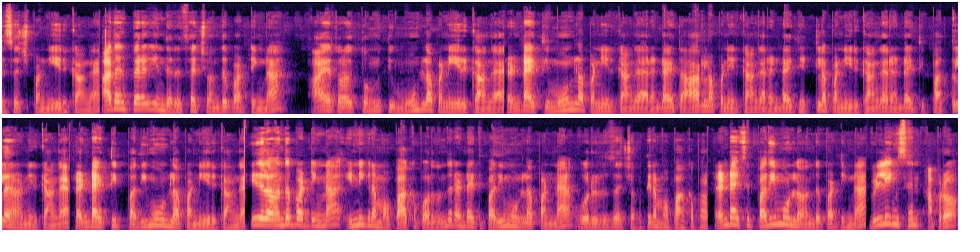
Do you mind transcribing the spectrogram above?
ரிசர்ச் பண்ணியிருக்காங்க. அதன் பிறகு இந்த ரிசர்ச் வந்து பார்த்தீங்கன்னா ஆயிரத்தி தொள்ளாயிரத்தி தொண்ணூற்றி மூணில் பண்ணியிருக்காங்க ரெண்டாயிரத்தி மூணில் பண்ணியிருக்காங்க ரெண்டாயிரத்தி ஆறில் பண்ணியிருக்காங்க ரெண்டாயிரத்தி எட்டில் பண்ணியிருக்காங்க ரெண்டாயிரத்தி பத்தில் பண்ணியிருக்காங்க ரெண்டாயிரத்தி பதிமூணில் பண்ணியிருக்காங்க. இதில் வந்து பார்த்தீங்கன்னா இன்றைக்கி நம்ம பார்க்க போகிறது வந்து ரெண்டாயிரத்தி பதிமூணில் பண்ண ஒரு ரிசர்ச்சை பற்றி நம்ம பார்க்க போகிறோம் ரெண்டாயிரத்தி பதிமூணில் வந்து பார்த்தீங்கன்னா வில்லிங்சன் அப்புறம்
